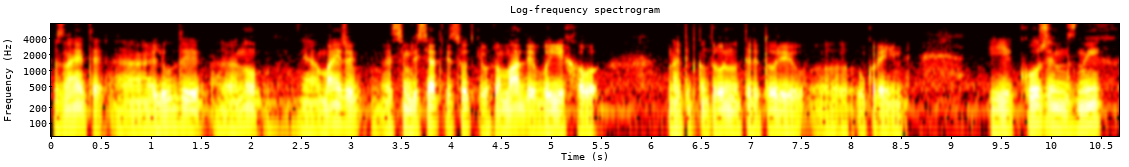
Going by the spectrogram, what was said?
Ви знаєте, е, люди, е, ну е, майже 70% громади виїхало на підконтрольну територію України. І кожен з них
